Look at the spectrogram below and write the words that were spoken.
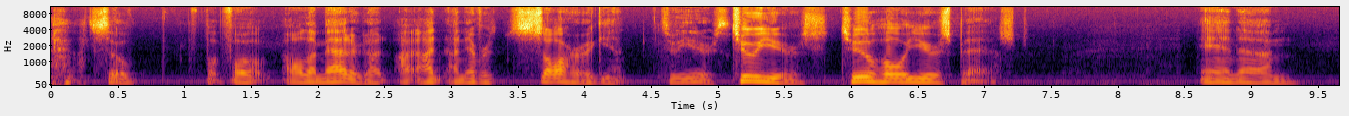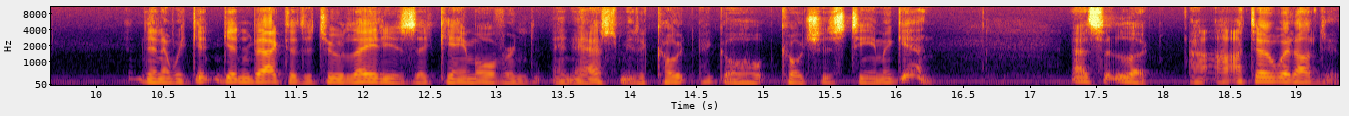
so for, for, all that mattered, I, I, I never saw her again. Two years. Two years. Two whole years passed. And um, then we get getting back to the two ladies that came over and, and asked me to co- go coach this team again. I said, look, I, will tell you what I'll do.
